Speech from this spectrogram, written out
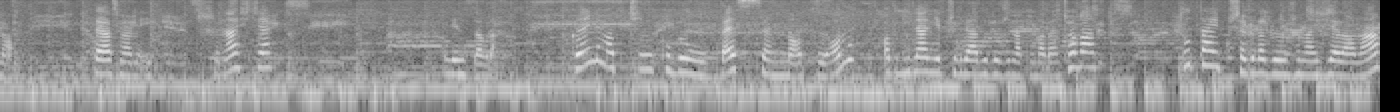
no, teraz mamy ich 13, więc dobra. W kolejnym odcinku był Bessen Notron, oryginalnie przegrała drużyna pomarańczowa, tutaj przegra drużyna zielona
